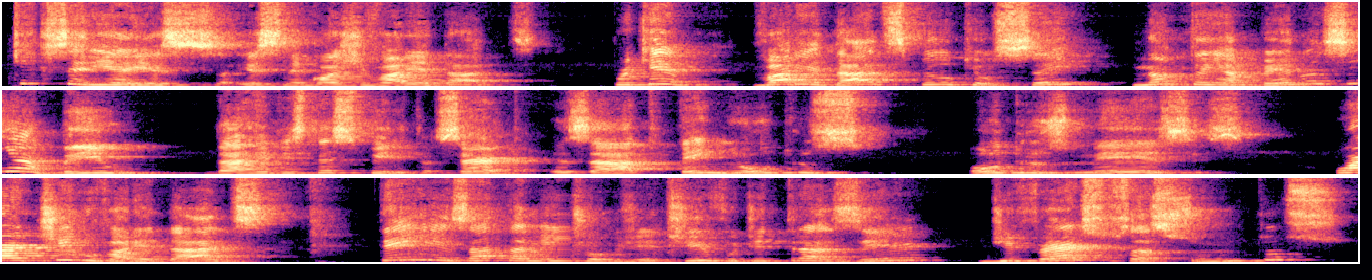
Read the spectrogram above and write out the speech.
o que, que seria esse, esse negócio de variedades? Porque variedades, pelo que eu sei, não tem apenas em abril da revista Espírita, certo? Exato, tem em outros, outros meses. O artigo Variedades tem exatamente o objetivo de trazer diversos assuntos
